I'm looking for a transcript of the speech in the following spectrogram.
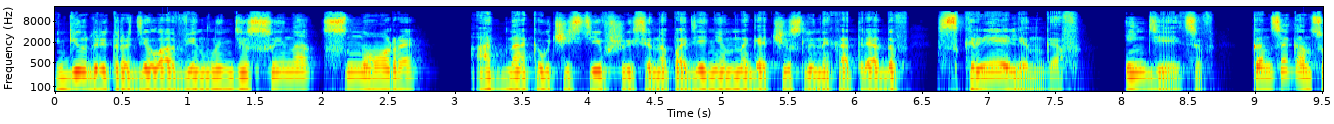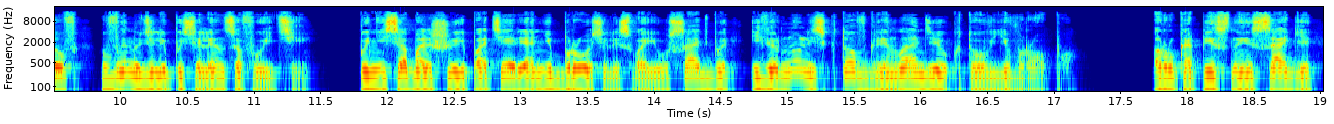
Гюдрит родила в Винланде сына Сноре, однако участившиеся нападения многочисленных отрядов скреллингов, индейцев, в конце концов вынудили поселенцев уйти. Понеся большие потери, они бросили свои усадьбы и вернулись кто в Гренландию, кто в Европу. Рукописные саги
